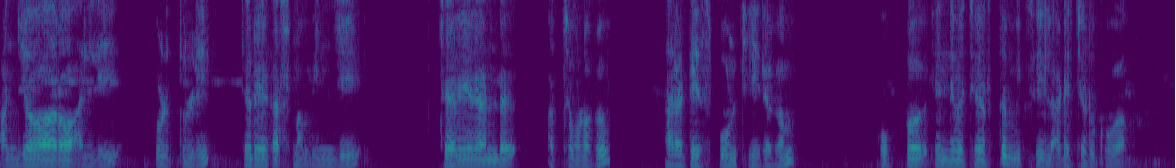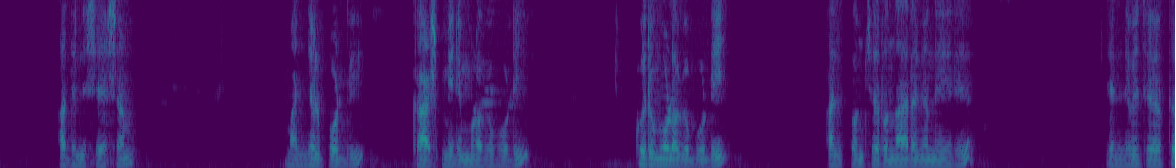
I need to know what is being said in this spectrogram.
അഞ്ചോ ആറോ അല്ലി വെളുത്തുള്ളി ചെറിയ കഷ്ണം ഇഞ്ചി ചെറിയ രണ്ട് പച്ചമുളക് അര ടീസ്പൂൺ ജീരകം ഉപ്പ് എന്നിവ ചേർത്ത് മിക്സിയിൽ അടിച്ചെടുക്കുക. അതിനുശേഷം മഞ്ഞൾപ്പൊടി കാശ്മീരി മുളക് പൊടി കുരുമുളക് പൊടി അല്പം ചെറുനാരങ്ങ നീര് എന്നിവ ചേർത്ത്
